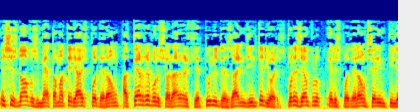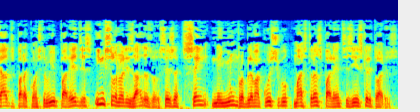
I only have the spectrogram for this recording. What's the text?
Esses novos metamateriais poderão até revolucionar a arquitetura e o design de interiores. Por exemplo, eles poderão ser empilhados para construir paredes insonorizadas, ou seja, sem nenhum problema acústico, mas transparentes em escritórios.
